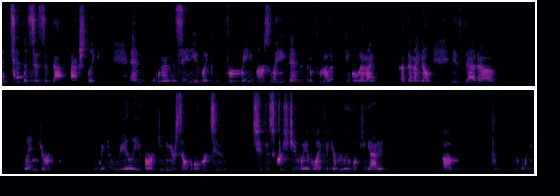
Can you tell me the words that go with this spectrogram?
antithesis of that actually. And what I would say to you, like for me personally, and from other people that I that I know, is that uh, when you're when you really are giving yourself over to to this Christian way of life, and you're really looking at it. Um, when, you,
